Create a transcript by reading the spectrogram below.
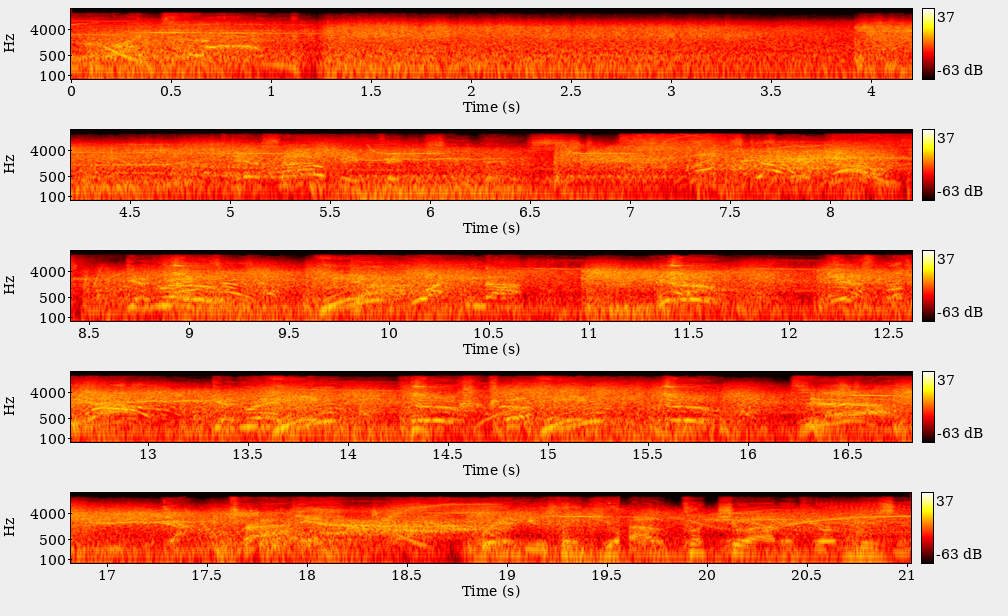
going? Guess I'll be finishing this. Let's go! Get ready! What in the? Get ready! Where do you think you... I'll put you out of your misery.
